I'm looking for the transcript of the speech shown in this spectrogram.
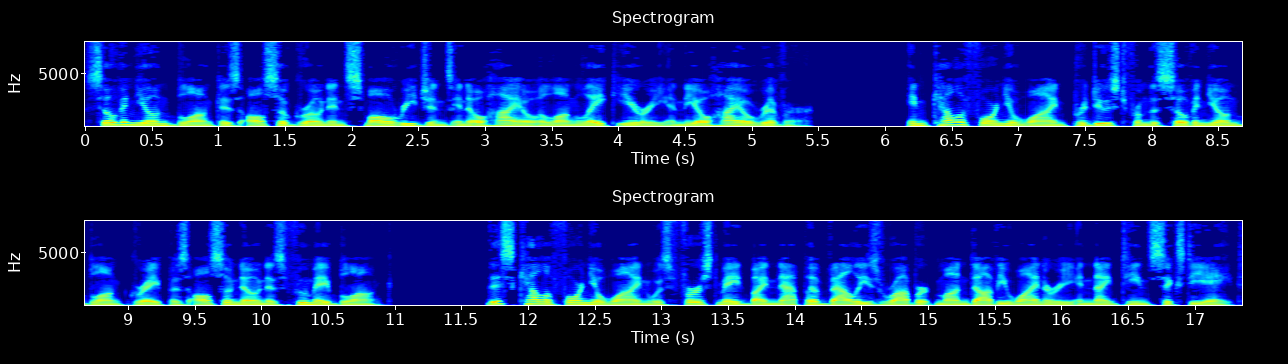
Sauvignon Blanc is also grown in small regions in Ohio along Lake Erie and the Ohio River. In California wine produced from the Sauvignon Blanc grape is also known as Fumé Blanc. This California wine was first made by Napa Valley's Robert Mondavi Winery in 1968.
